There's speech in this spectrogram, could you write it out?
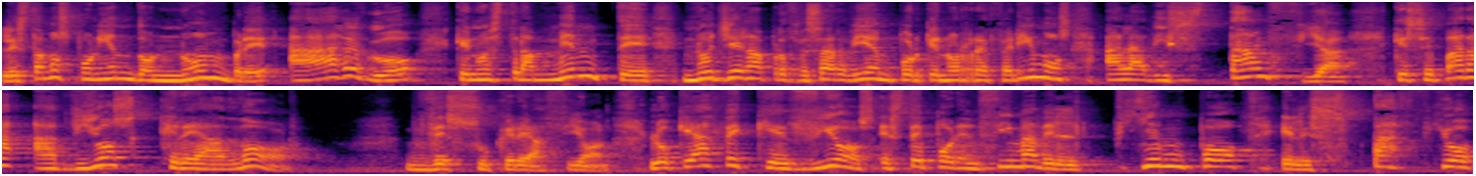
le estamos poniendo nombre a algo que nuestra mente no llega a procesar bien porque nos referimos a la distancia que separa a Dios creador de su creación, lo que hace que Dios esté por encima del tiempo, el espacio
